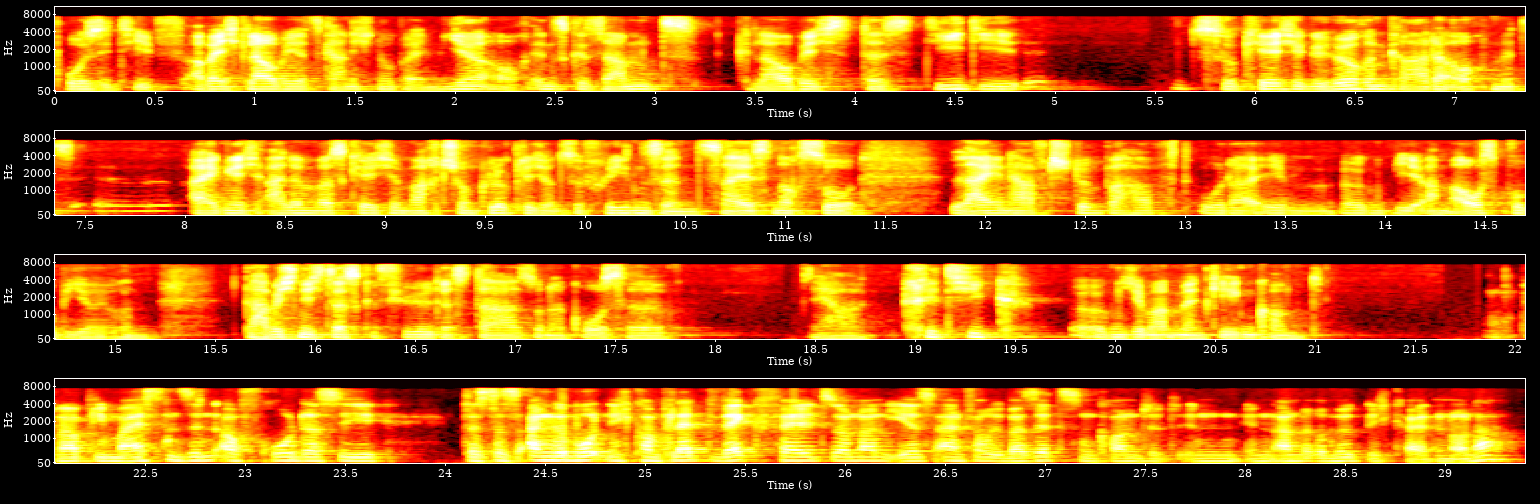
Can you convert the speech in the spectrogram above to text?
positiv. Aber ich glaube jetzt gar nicht nur bei mir, auch insgesamt glaube ich, dass die, die zur Kirche gehören, gerade auch mit äh, eigentlich allem, was Kirche macht, schon glücklich und zufrieden sind. Sei es noch so laienhaft, stümperhaft oder eben irgendwie am Ausprobieren. Da habe ich nicht das Gefühl, dass da so eine große ja, Kritik irgendjemandem entgegenkommt. Ich glaube, die meisten sind auch froh, dass sie, dass das Angebot nicht komplett wegfällt, sondern ihr es einfach übersetzen konntet in, in andere Möglichkeiten, oder?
